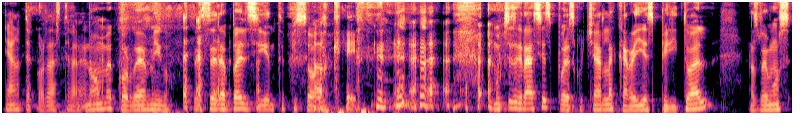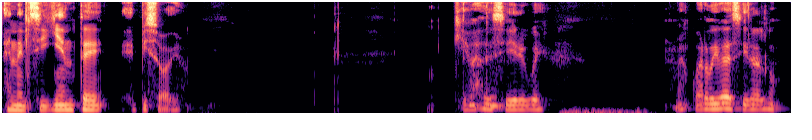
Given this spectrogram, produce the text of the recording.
Ya no te acordaste la verdad. no me acordé, amigo. Será para el siguiente episodio. Ok. Muchas gracias por escuchar la carrilla espiritual. Nos vemos en el siguiente episodio. ¿Qué iba a decir, güey? Me acuerdo, iba a decir algo.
